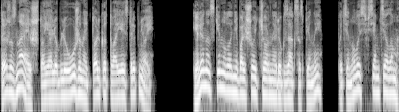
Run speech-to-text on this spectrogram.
«Ты же знаешь, что я люблю ужинать только твоей стряпнёй». Елена скинула небольшой черный рюкзак со спины, потянулась всем телом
